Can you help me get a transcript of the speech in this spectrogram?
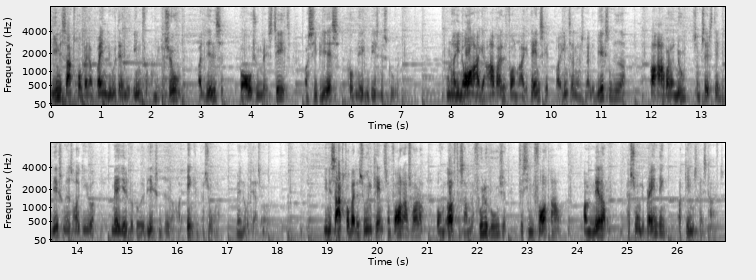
Line Sakstrup er oprindeligt uddannet inden for kommunikation og ledelse på Aarhus Universitet og CBS Copenhagen Business School. Hun har i en årrække arbejdet for en række danske og internationale virksomheder og arbejder nu som selvstændig virksomhedsrådgiver med at hjælpe både virksomheder og enkeltpersoner med at nå deres mål. Line Sakstrup er desuden kendt som foredragsholder, hvor hun ofte samler fulde huse til sine foredrag om netop personlig branding og gennemslagskraft.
